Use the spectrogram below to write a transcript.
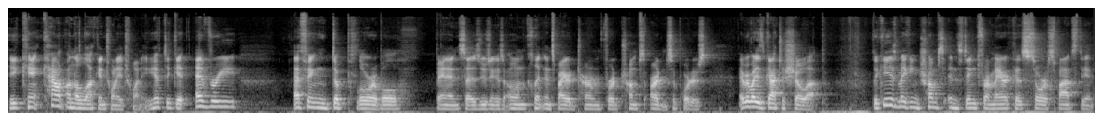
He can't count on the luck in 2020. You have to get every effing deplorable, Bannon says, using his own Clinton inspired term for Trump's ardent supporters. Everybody's got to show up. The key is making Trump's instinct for America's sore spots the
